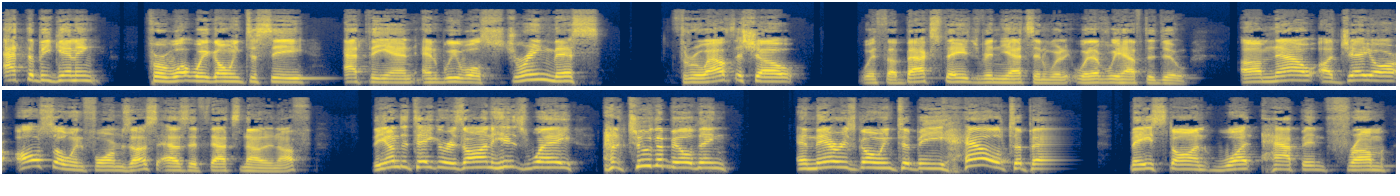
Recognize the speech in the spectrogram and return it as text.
at the beginning for what we're going to see at the end. And we will string this throughout the show with uh, backstage vignettes and whatever we have to do. Um, now, uh, JR also informs us, as if that's not enough, the Undertaker is on his way to the building, and there is going to be hell to pay based on what happened from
